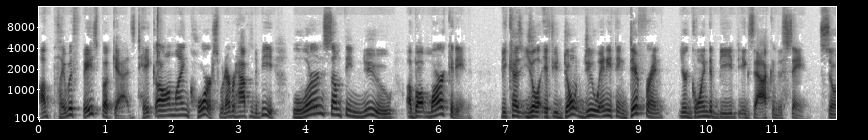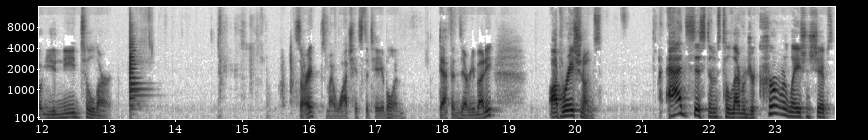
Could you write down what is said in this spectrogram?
uh, play with Facebook ads, take an online course, whatever it happens to be. Learn something new about marketing because you'll, if you don't do anything different, you're going to be exactly the same. So you need to learn. Sorry, because my watch hits the table and deafens everybody. Operations. Add systems to leverage your current relationships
